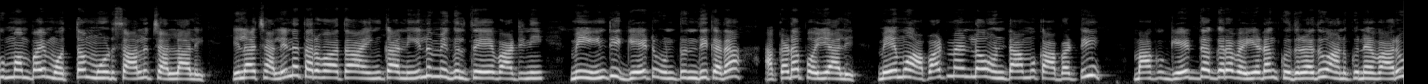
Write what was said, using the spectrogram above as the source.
గుమ్మంపై మొత్తం మూడు సార్లు చల్లాలి. ఇలా చల్లిన తర్వాత ఇంకా నీళ్ళు మిగిలితే వాటిని మీ ఇంటి గేట్ ఉంటుంది కదా అక్కడ పొయ్యాలి. మేము అపార్ట్మెంట్లో ఉంటాము కాబట్టి మాకు గేట్ దగ్గర వేయడం కుదరదు అనుకునేవారు.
